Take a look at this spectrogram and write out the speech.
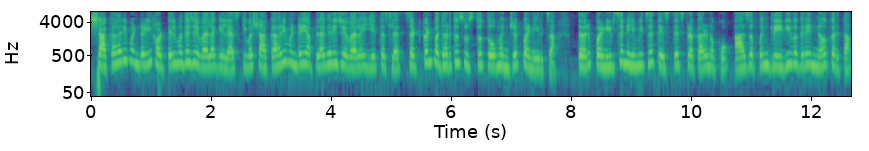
शाकाहारी मंडळी हॉटेलमध्ये जेवायला गेल्यास किंवा शाकाहारी मंडळी आपल्या घरी जेवायला येत असल्यास चटकन पदार्थ सुचतो तो म्हणजे पनीरचा. तर पनीरचे नेहमीचे तेच तेच प्रकार नको. आज आपण ग्रेव्ही वगैरे न करता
